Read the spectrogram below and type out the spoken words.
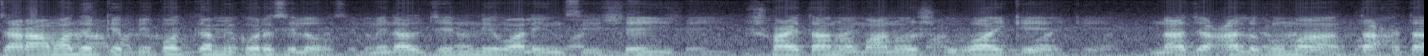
যারা আমাদেরকে বিপদগামী করেছিল, মিনাল জিন্নি ওয়ালিংসি সেই শয়তান ও মানুষ উভয়কে নাজ আল হুমা তাহতা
